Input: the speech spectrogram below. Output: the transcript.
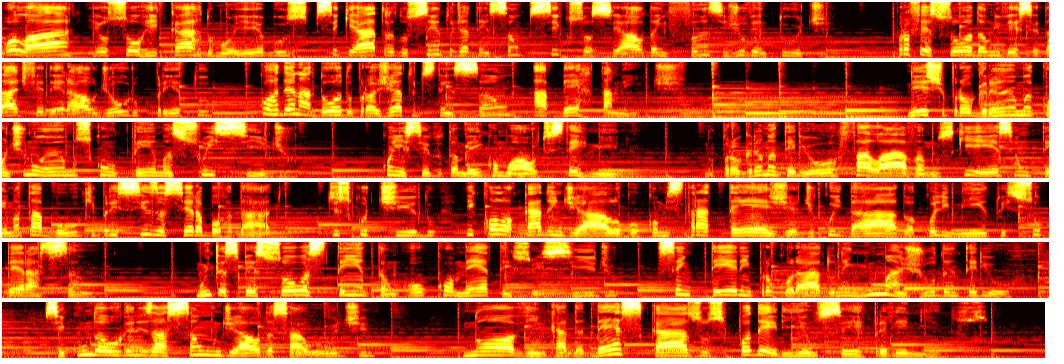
Olá, eu sou Ricardo Moebos, psiquiatra do Centro de Atenção Psicossocial da Infância e Juventude, professor da Universidade Federal de Ouro Preto, coordenador do projeto de extensão Abertamente. Neste programa, continuamos com o tema suicídio, conhecido também como autoextermínio. No programa anterior, falávamos que esse é um tema tabu que precisa ser abordado discutido e colocado em diálogo como estratégia de cuidado, acolhimento e superação. Muitas pessoas tentam ou cometem suicídio sem terem procurado nenhuma ajuda anterior. Segundo a Organização Mundial da Saúde, nove em cada dez casos poderiam ser prevenidos.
